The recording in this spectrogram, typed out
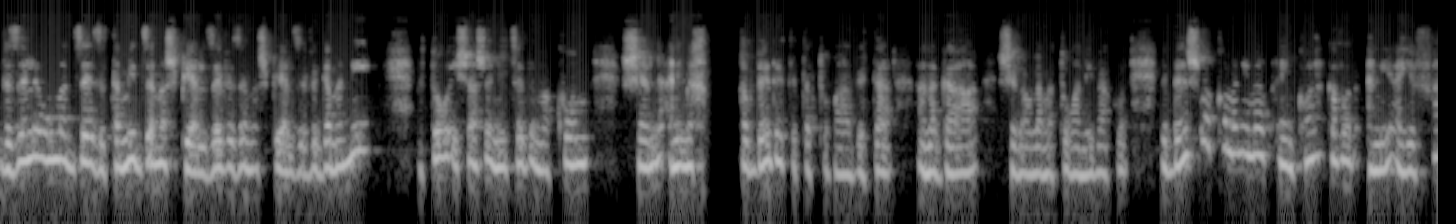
וזה לעומת זה, זה תמיד זה משפיע על זה וזה משפיע על זה. וגם אני, בתור אישה שנמצאת במקום שאני מכבדת את התורה ואת ההנהגה של העולם התורני והכול. ובאיזשהו מקום אני אומרת, עם כל הכבוד, אני עייפה,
